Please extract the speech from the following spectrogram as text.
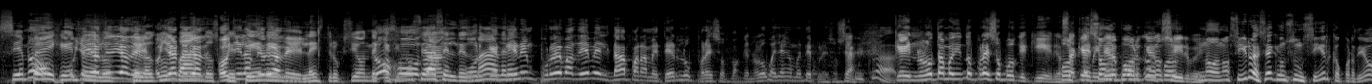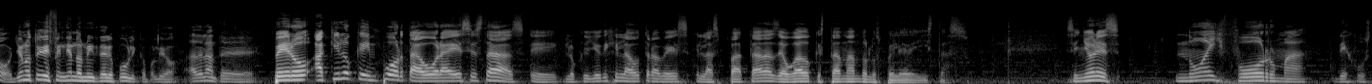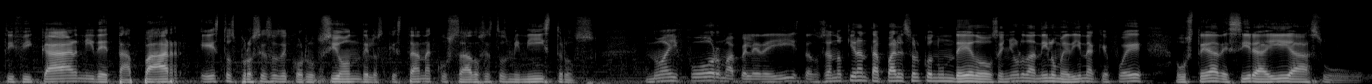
Siempre No, hay gente de la los, de los dos la bandos que la tienen él. la instrucción de No que si no se hace el porque desmadre... tienen pruebas de verdad para meterlo preso, para que no lo vayan a meter preso. O sea, Sí, claro. que no lo están metiendo preso porque quiere. O sea, que el son- Ministerio Público porque no por- sirve. No, no sirve. Ese que es un circo, por Dios. Yo no estoy defendiendo al Ministerio Público, por Dios. Adelante. Pero aquí lo que importa ahora es estas, eh, lo que yo dije la otra vez, las patadas de ahogado que están dando los peledeístas. Señores, no hay forma de justificar ni de tapar estos procesos de corrupción de los que están acusados estos ministros. No hay forma, peledeístas. O sea, no quieran tapar el sol con un dedo. Señor Danilo Medina, que fue usted a decir ahí a su,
